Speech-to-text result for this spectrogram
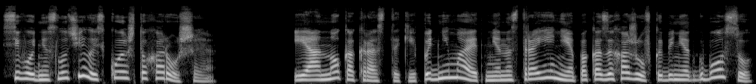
сегодня случилось кое-что хорошее. И оно как раз-таки поднимает мне настроение, пока захожу в кабинет к боссу,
